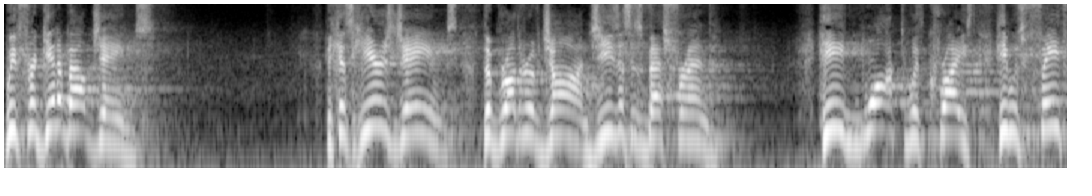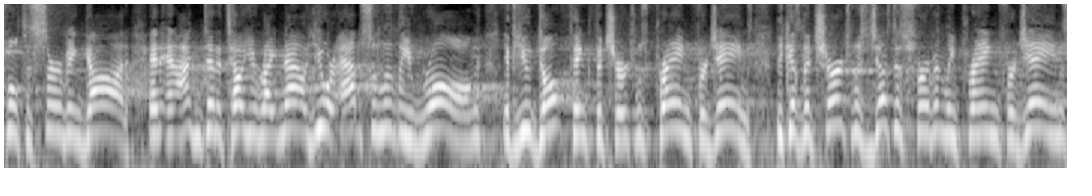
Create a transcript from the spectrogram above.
We forget about James. Because here's James, the brother of John, Jesus' best friend. He walked with Christ. He was faithful to serving God. And, and I'm going to tell you right now, you are absolutely wrong if you don't think the church was praying for James, because the church was just as fervently praying for James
